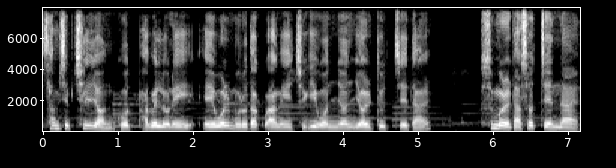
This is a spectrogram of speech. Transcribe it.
37년 곧 바벨론의 에월 무로닥 왕의 즉위 원년 열두째 달 스물다섯째 날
